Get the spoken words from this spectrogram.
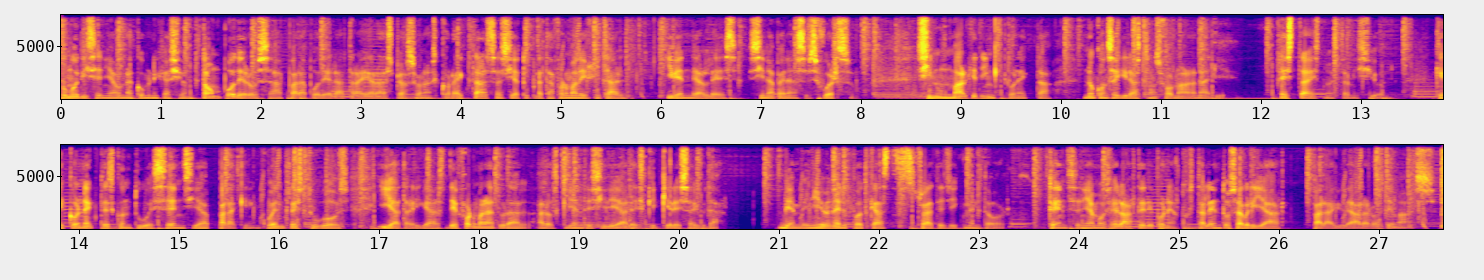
cómo diseñar una comunicación tan poderosa para poder atraer a las personas correctas hacia tu plataforma digital y venderles sin apenas esfuerzo. Sin un marketing que conecta, no conseguirás transformar a nadie. Esta es nuestra misión, que conectes con tu esencia para que encuentres tu voz y atraigas de forma natural a los clientes ideales que quieres ayudar. Bienvenido en el podcast Strategic Mentor. Te enseñamos el arte de poner tus talentos a brillar para ayudar a los demás.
